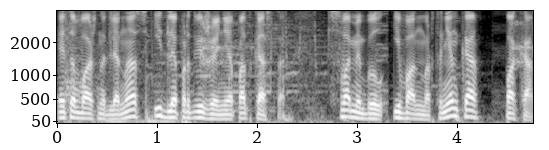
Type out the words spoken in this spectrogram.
Это важно для нас и для продвижения подкаста. С вами был Иван Мартыненко. Пока.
